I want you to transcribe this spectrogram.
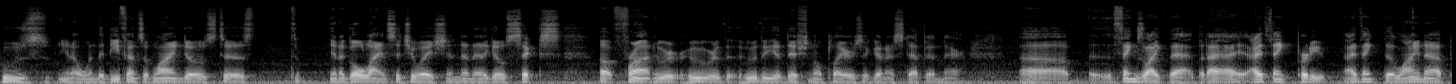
who's you know when the defensive line goes to, to in a goal line situation, and then it goes six up front. Who are, who are the who the additional players are going to step in there? uh, things like that. But I, I think pretty. I think the lineup,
